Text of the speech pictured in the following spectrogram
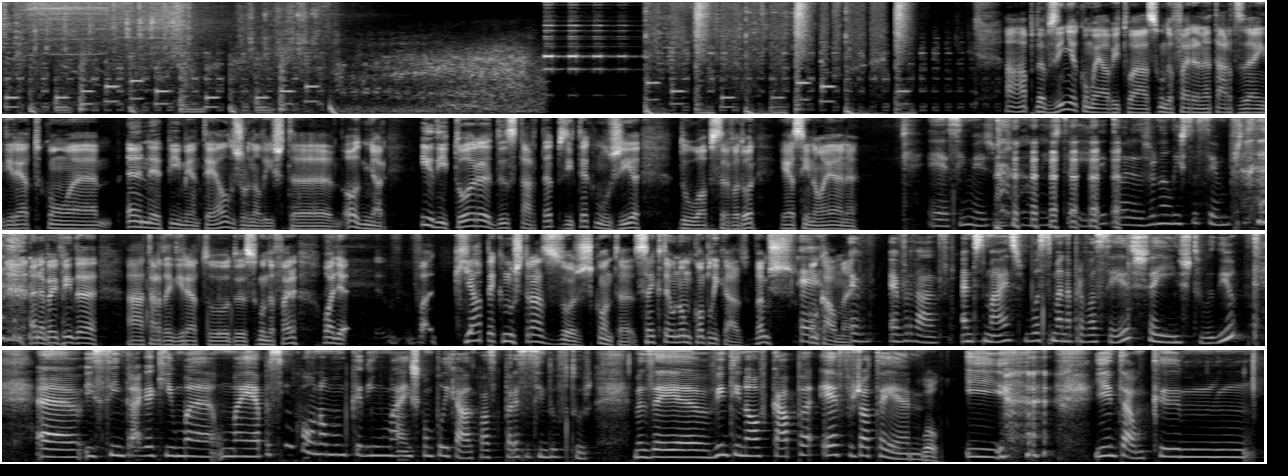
A app da vizinha, como é hábito à segunda-feira na tarde em direto com a Ana Pimentel, jornalista, ou melhor, editora de startups e tecnologia do Observador. É assim, não é, Ana? É assim mesmo, jornalista e editora, jornalista sempre. Ana, bem-vinda à tarde em direto de segunda-feira. Olha, que app é que nos trazes hoje? Conta, sei que tem um nome complicado. Vamos é, com calma. É, é, verdade. Antes de mais, boa semana para vocês aí em estúdio. Uh, e sim, trago aqui uma, uma app assim com um nome um bocadinho mais complicado, quase que parece assim do futuro. Mas é 29KFJN. Uou. E, e então, que,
